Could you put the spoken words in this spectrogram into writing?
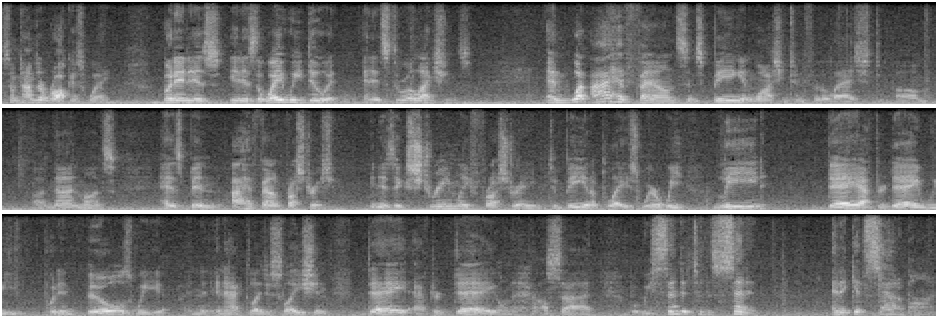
sometimes a raucous way, but it is, it is the way we do it, and it's through elections. And what I have found since being in Washington for the last um, uh, nine months has been, I have found frustration. It is extremely frustrating to be in a place where we lead day after day, we put in bills, we en- enact legislation day after day on the House side, but we send it to the Senate and it gets sat upon.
